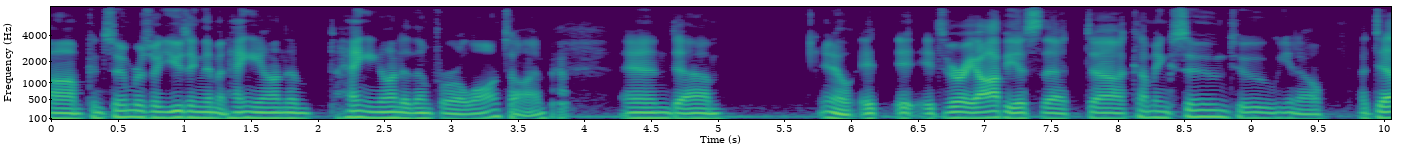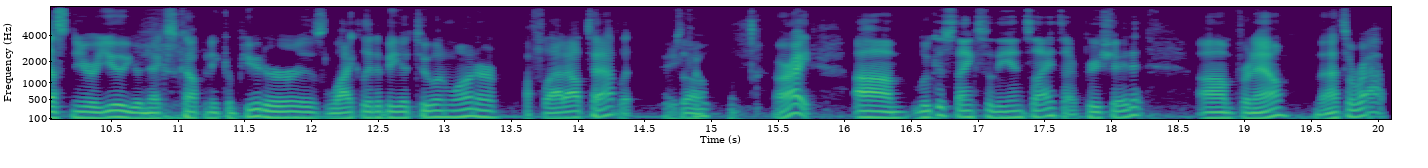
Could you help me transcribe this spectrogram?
Um, consumers are using them and hanging on them, hanging on to them for a long time, yep. and um, you know, it, it, it's very obvious that uh, coming soon to you know a desk near you, your next company computer is likely to be a two-in-one or a flat-out tablet. so, go. all right, um, Lucas, thanks for the insights. I appreciate it. Um, for now, that's a wrap.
